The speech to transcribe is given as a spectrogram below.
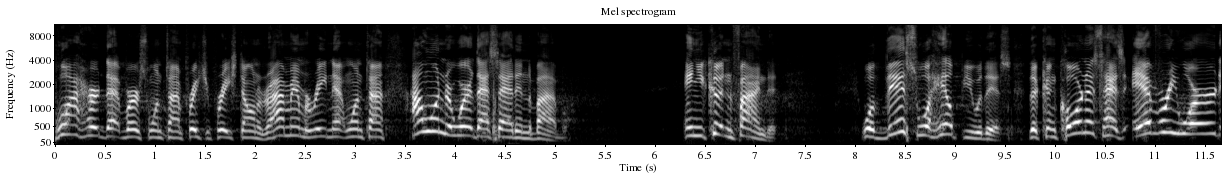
Boy, I heard that verse one time, preacher preached on it, or I remember reading that one time. I wonder where that's at in the Bible. And you couldn't find it. Well, this will help you with this. The concordance has every word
